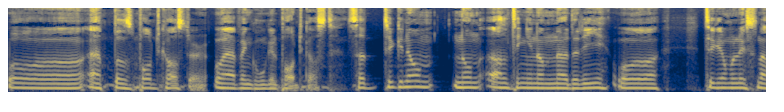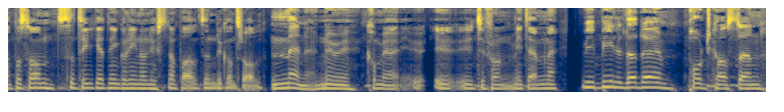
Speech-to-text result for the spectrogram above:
och Apples podcaster och även Google podcast. Så tycker ni om någon, allting inom nörderi och tycker om att lyssna på sånt så tycker jag att ni går in och lyssnar på allt under kontroll. Men nu kommer jag utifrån mitt ämne. Vi bildade podcasten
